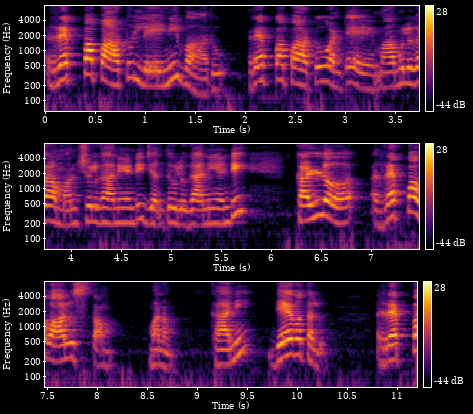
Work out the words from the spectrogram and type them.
రెప్పపాటు లేనివారు. రెప్పపాటు అంటే మామూలుగా మనుషులు కానివ్వండి జంతువులు కానివ్వండి కళ్ళలో రెప్ప వాలుస్తాం మనం. కానీ దేవతలు రెప్ప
